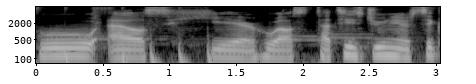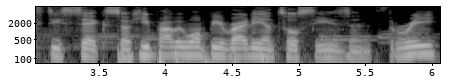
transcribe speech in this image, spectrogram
who else here? Who else? Tatis Jr. 66. So he probably won't be ready until season three.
